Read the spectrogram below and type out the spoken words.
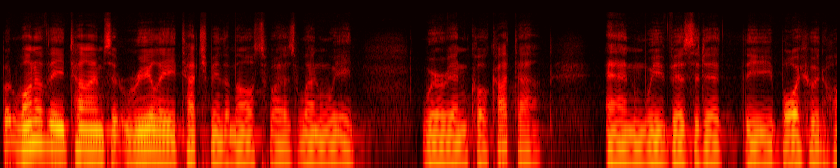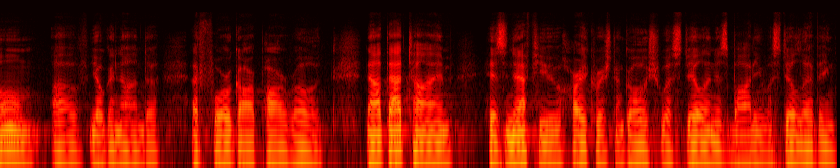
But one of the times that really touched me the most was when we were in Kolkata and we visited the boyhood home of Yogananda at 4 Garpar Road. Now, at that time, his nephew, Hari Krishna Ghosh, was still in his body, was still living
